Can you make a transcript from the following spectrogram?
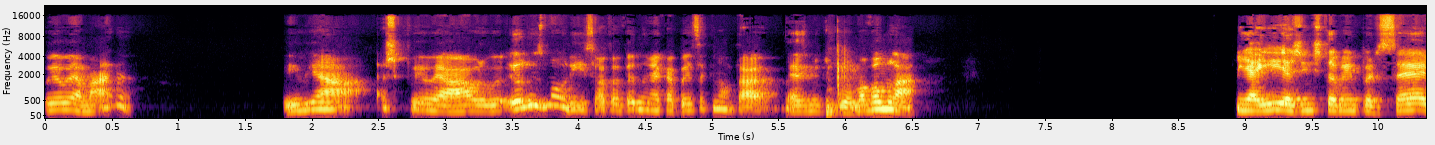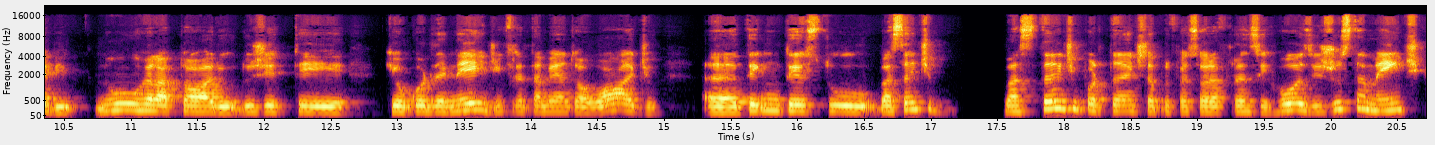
eu e a Mara? Eu e a. Acho que foi eu e a Aura. Eu e o Luiz Maurício, ó, tá vendo na minha cabeça que não tá mais muito boa. Mas vamos lá. E aí a gente também percebe no relatório do GT que eu coordenei de enfrentamento ao ódio, uh, tem um texto bastante, bastante importante da professora Franci Rose, justamente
